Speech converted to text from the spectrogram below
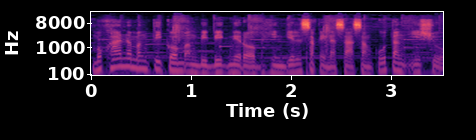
Mukha namang tikom ang bibig ni Rob hinggil sa kinasasangkutang issue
